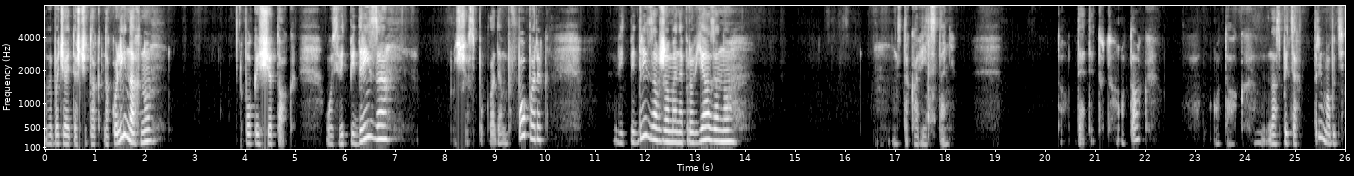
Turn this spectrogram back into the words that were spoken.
вибачайте, що так на колінах, ну, поки що так. Ось від підріза. Зараз покладемо в поперек. Від підріза вже в мене пров'язано. Ось така відстань. Так, де ти тут? Отак. Отак. На спицях три, мабуть.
